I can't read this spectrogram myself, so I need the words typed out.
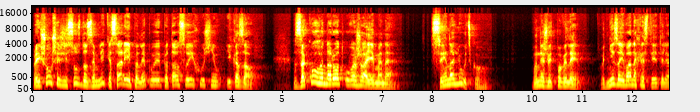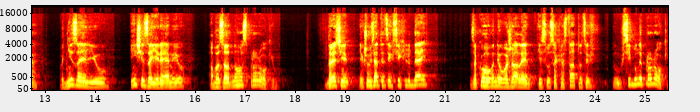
Прийшовши ж Ісус до землі Кесарії Пилипової, питав своїх учнів і казав: За кого народ уважає мене, сина людського? Вони ж відповіли: одні за Івана Хрестителя, одні за Ілью, інші за Єремію або за одного з пророків. До речі, якщо взяти цих всіх людей, за кого вони вважали Ісуса Христа, то це ну, всі були пророки.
